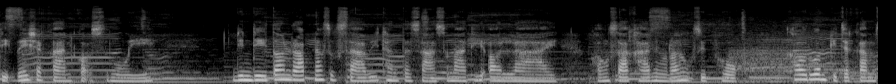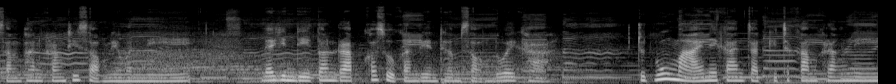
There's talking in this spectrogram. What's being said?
ติเวชการเกาะสมุย ยินดีต้อนรับนักศึกษาวิทันตศาสตร์สมาธิออนไลน์ ของสาขา 166 เข้าร่วมกิจกรรมสัมพันธ์ครั้งที่ 2 ในวันนี้ และยินดีต้อนรับเข้าสู่การเรียนเทอม 2 ด้วยค่ะ จุดมุ่งหมายในการจัดกิจกรรมครั้งนี้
